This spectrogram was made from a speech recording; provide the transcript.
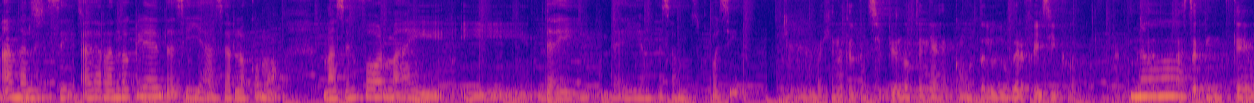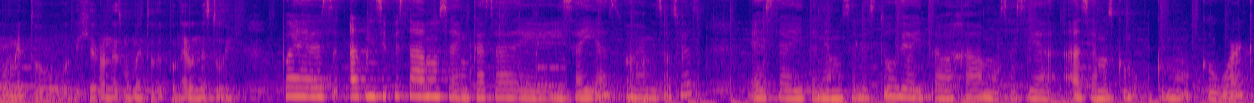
ándale, sí, agarrando clientes y ya hacerlo como más en forma y, de, ahí, de ahí empezamos, pues sí. Me imagino que al principio no tenían como tal un lugar físico. No. ¿Hasta en qué momento dijeron es momento de poner un estudio? Pues al principio estábamos en casa de Isaías, uno de mis socios. Este, ahí teníamos el estudio y trabajábamos, hacía, hacíamos como, como co-work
